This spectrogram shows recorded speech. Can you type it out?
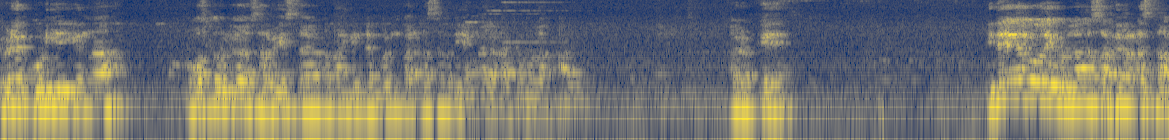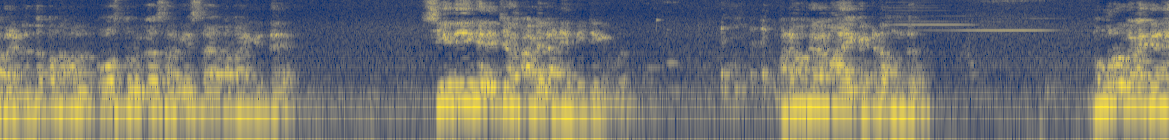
ഇവിടെ കൂടിയിരിക്കുന്ന ഓസ്തുർഗ് സർവീസ് സഹകരണ ബാങ്കിന്റെ മുൻ ഭരണസമിതി അംഗങ്ങൾ അടക്കമുള്ള ആളുകൾ. അവരൊക്കെ ഇതേപോലെയുള്ള സഹകരണ സ്ഥാപനങ്ങൾ. ഇന്നിപ്പോ നമ്മൾ ഓസ്തുർഗ് സർവീസ് സഹകരണ ബാങ്കിന്റെ ശീതീകരിച്ച ഹാളിലാണ് ഈ മീറ്റിംഗ് കൂടുന്നത് മനോഹരമായ കെട്ടിടമുണ്ട്. നൂറുകണക്കിന്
